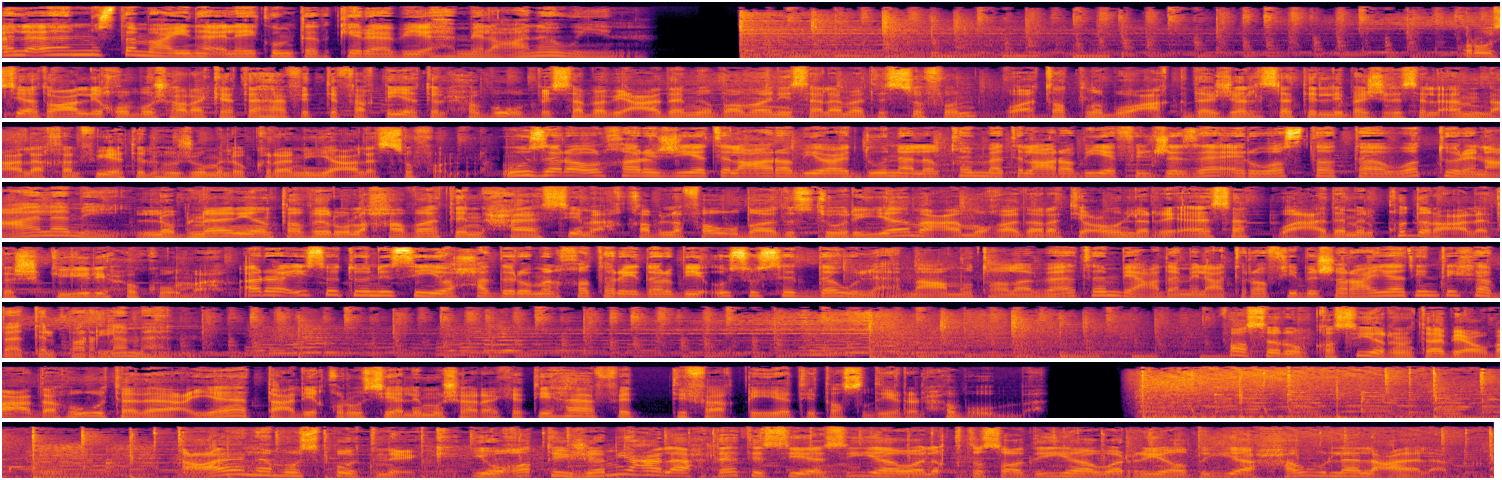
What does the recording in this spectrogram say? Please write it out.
الآن مستمعين إليكم تذكرة بأهم العناوين. روسيا تعلق مشاركتها في اتفاقية الحبوب بسبب عدم ضمان سلامة السفن وتطلب عقد جلسة لمجلس الأمن على خلفية الهجوم الأوكراني على السفن. وزراء الخارجية العرب يعدون للقمة العربية في الجزائر وسط توتر عالمي. لبنان ينتظر لحظات حاسمة قبل فوضى دستورية مع مغادرة عون للرئاسة وعدم القدرة على تشكيل حكومة. الرئيس التونسي يحذر من خطر ضرب أسس الدولة مع مطالبات بعدم الاعتراف بشرعية انتخابات البرلمان فاصل قصير نتابع بعده تداعيات تعليق روسيا لمشاركتها في اتفاقية تصدير الحبوب. عالم سبوتنيك يغطي جميع الأحداث السياسية والاقتصادية والرياضية حول العالم.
